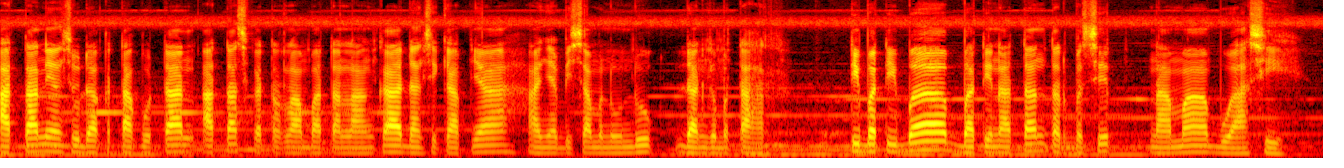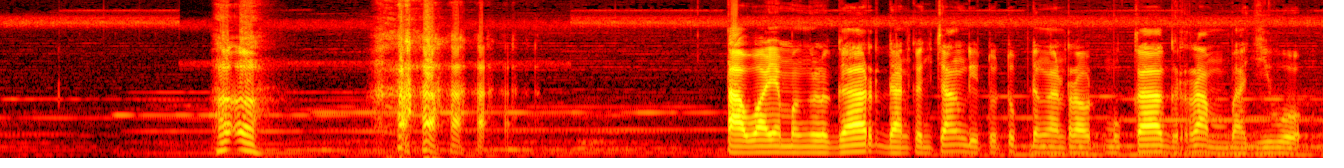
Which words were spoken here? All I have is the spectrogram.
Atan yang sudah ketakutan atas keterlambatan langkah dan sikapnya hanya bisa menunduk dan gemetar. Tiba-tiba batin Atan terbesit nama Bu Asih. Heeh, Tawa yang menggelegar dan kencang ditutup dengan raut muka geram Mbah Jiwo.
